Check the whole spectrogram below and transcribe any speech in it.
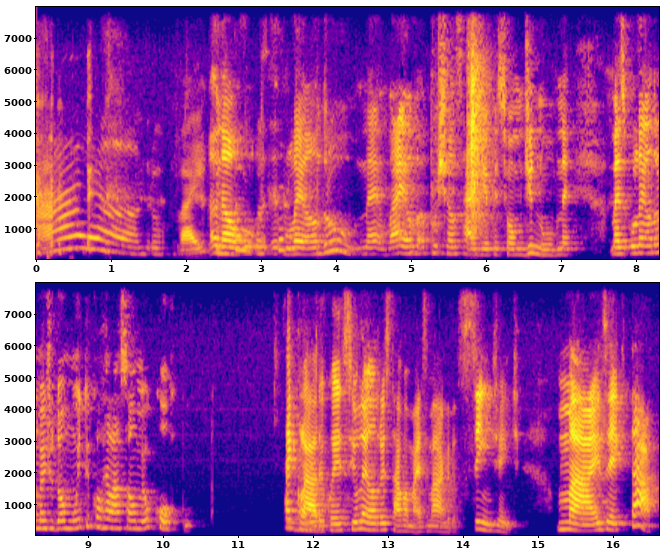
Ah, Leandro, vai. Não, o, Leandro, né? Vai eu puxando sardinha pra esse homem de novo, né? Mas o Leandro me ajudou muito com relação ao meu corpo. É claro, eu conheci o Leandro, eu estava mais magra. Sim, gente. Mas é que tá.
